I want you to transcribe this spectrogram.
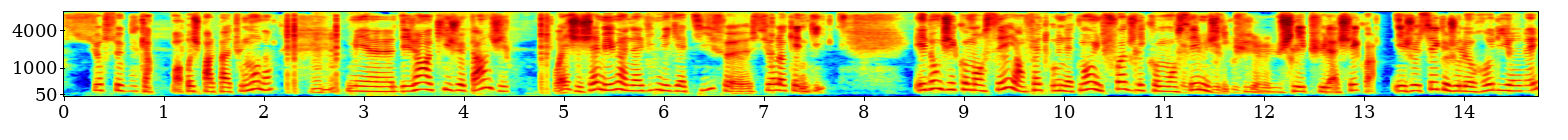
sur ce bouquin. Bon après je parle pas à tout le monde, hein, Mhm. mais euh, des gens à qui je parle, j'ai ouais j'ai jamais eu un avis négatif euh, sur Lock and Key. Et donc j'ai commencé. Et en fait honnêtement une fois que je l'ai commencé, mais je l'ai pu je l'ai pu lâcher quoi. Et je sais que je le relirai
